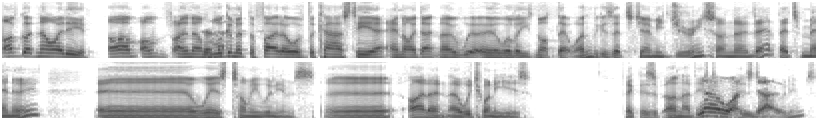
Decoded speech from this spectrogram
I've got no idea. I'm, I'm, and I'm looking at the photo of the cast here, and I don't know. Where, uh, well, he's not that one because that's Jamie Durie, so I know that. That's Manu. Uh, where's Tommy Williams? Uh, I don't know which one he is. In fact, there's oh no, there's No Tom- one there's Tommy. Williams.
